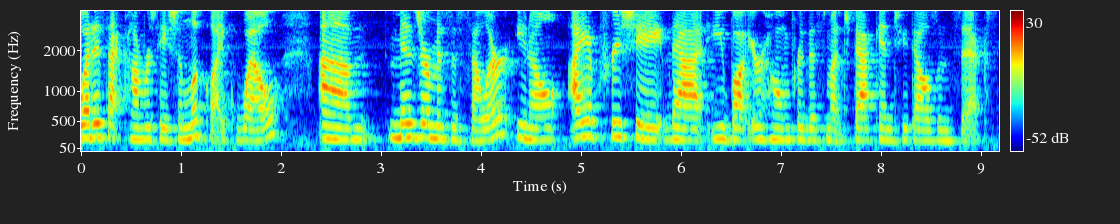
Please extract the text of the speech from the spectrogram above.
What does that conversation look like? Well, um, Ms. or Mrs. Seller, you know, I appreciate that you bought your home for this much back in 2006.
